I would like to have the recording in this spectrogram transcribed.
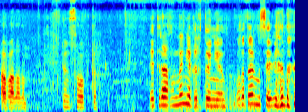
hava alalım. Dün soğuktu. Etrafımda niye kırk dönüyorsun? O kadar mı seviyorsun?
